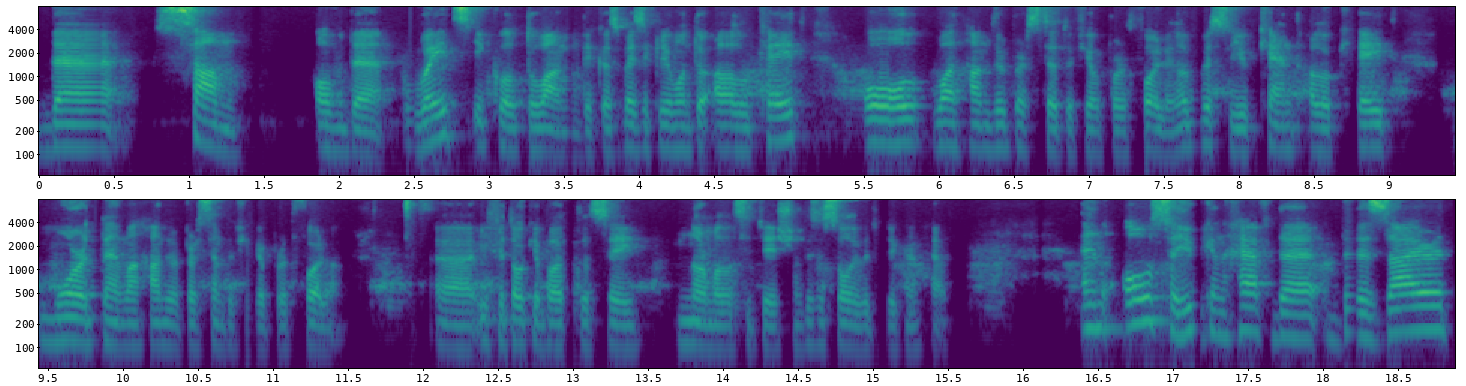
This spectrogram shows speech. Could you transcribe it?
the sum of the weights equal to one because basically you want to allocate all 100% of your portfolio. And obviously, you can't allocate more than 100% of your portfolio. Uh, if you talk about, let's say, normal situation, this is all that you can have. And also, you can have the desired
